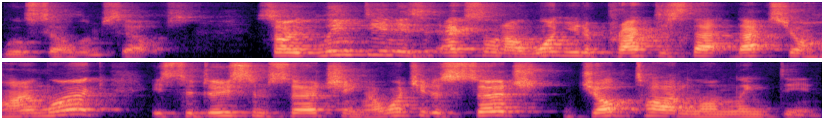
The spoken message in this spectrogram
will sell themselves. So LinkedIn is excellent. I want you to practice that. That's your homework is to do some searching. I want you to search job title on LinkedIn.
